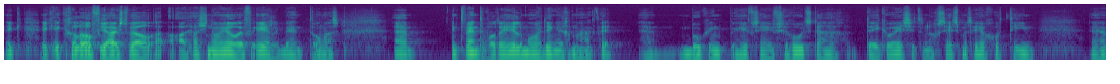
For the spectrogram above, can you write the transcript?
Ik, ik, ik geloof juist wel, als je nou heel even eerlijk bent, Thomas. eh, in Twente worden hele mooie dingen gemaakt. Hè? Eh, Booking heeft, heeft zijn roots daar. Takeaway zit er nog steeds met een heel goed team. Het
